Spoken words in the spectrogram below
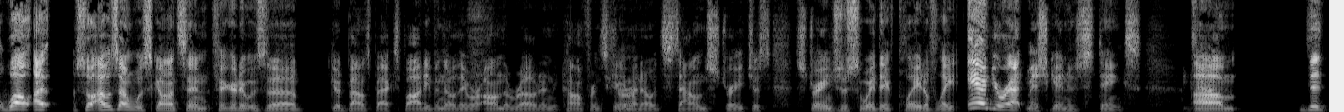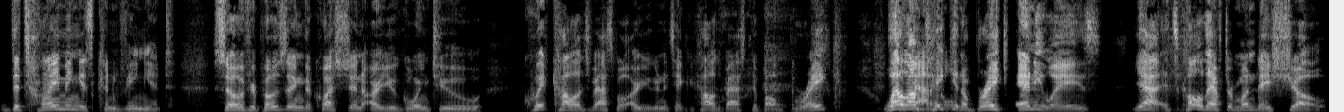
Well, I so I was on Wisconsin. Figured it was a good bounce back spot, even though they were on the road in a conference game. Sure. I know it sounds straight, just strange, just the way they've played of late. And you're at Michigan, who stinks. Exactly. Um, the the timing is convenient. So if you're posing the question, are you going to quit college basketball? Are you going to take a college basketball break? Well, I'm taking a break anyways. Yeah, it's called after Monday's show.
